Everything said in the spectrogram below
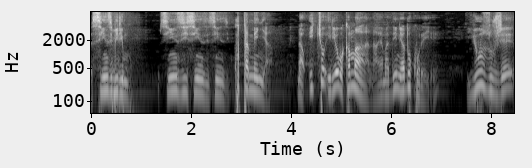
sinzi ibirimo sinzi sinzi sinzi. Kutamenya. Icyo iriyobokamana aya madini yadukoreye yuzuje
